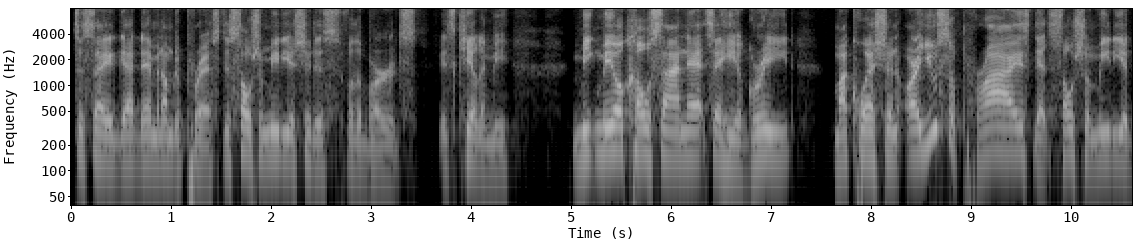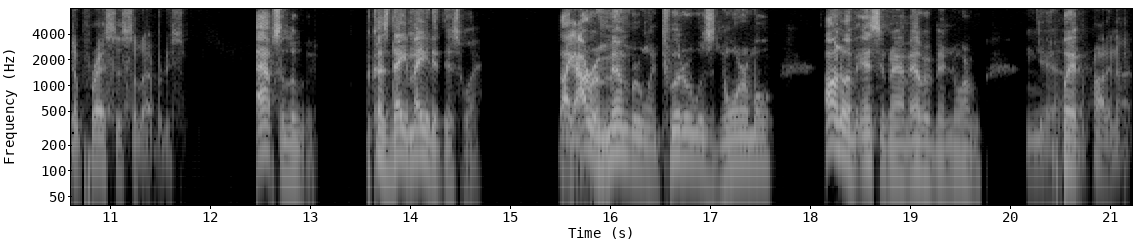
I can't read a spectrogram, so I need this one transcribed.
to say, God damn it, I'm depressed. This social media shit is for the birds. It's killing me. Meek Mill co-signed that, said he agreed. My question: Are you surprised that social media depresses celebrities? Absolutely, because they made it this way. Like I remember when Twitter was normal. I don't know if Instagram ever been normal. Yeah, But- probably not.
